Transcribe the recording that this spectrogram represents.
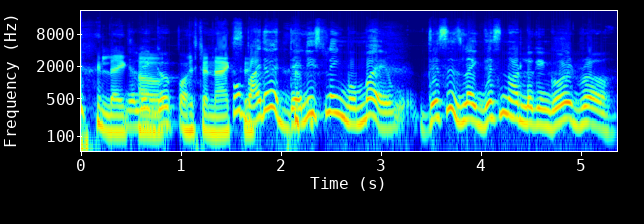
like it'll be a how good party. Mr. Nax Oh, by the way, Delhi's playing Mumbai. This is like this is not looking good, bro.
